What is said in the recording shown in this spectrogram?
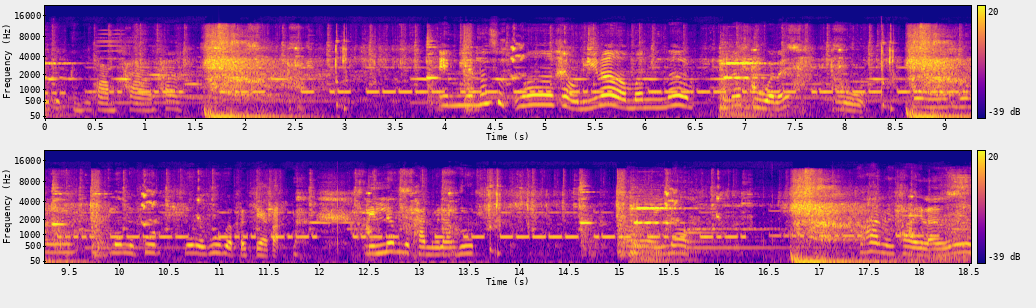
รู้สึกถึงความค้างค่ะเอเมียรู้สึกว่าแถวนี้น่ะมันน่าน่ากลัวนะโอ้ จะพูดเริ่มจะพูดแบบแปลกๆอะลิ้นเริ่มจะพันเวลาพูดอะไรเนาะท่านเป็นใครล่ะเออ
